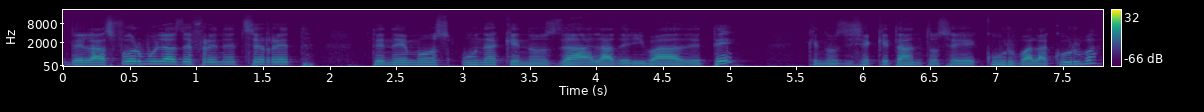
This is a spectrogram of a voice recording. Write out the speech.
de las fórmulas de Frenet-Serret tenemos una que nos da la derivada de t, que nos dice qué tanto se curva la curva.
